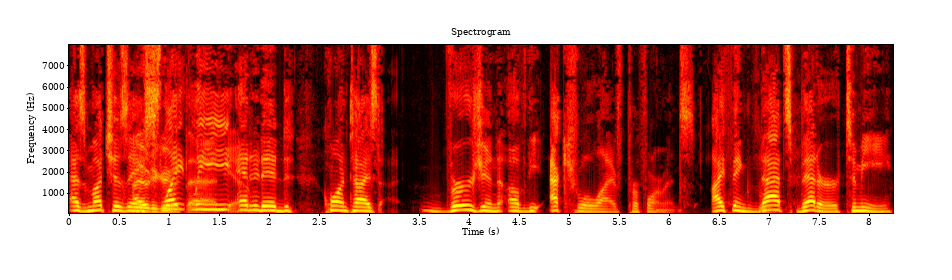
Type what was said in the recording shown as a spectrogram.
as much as a would agree with slightly that, yeah. edited, quantized version of the actual live performance. I Hmm. think that's better to me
